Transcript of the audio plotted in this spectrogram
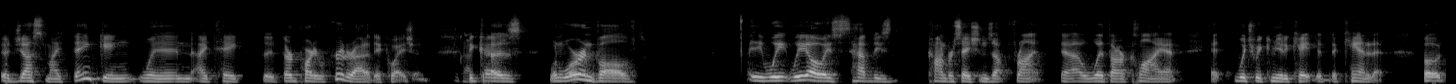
adjust my thinking when I take the third party recruiter out of the equation Okay. because when we're involved, we we always have these conversations up front uh, with our client, at which we communicate to the candidate. But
